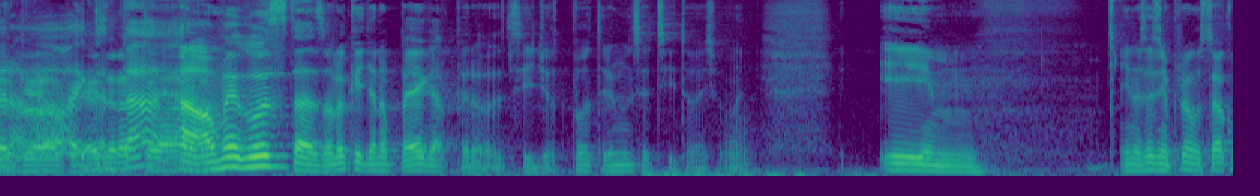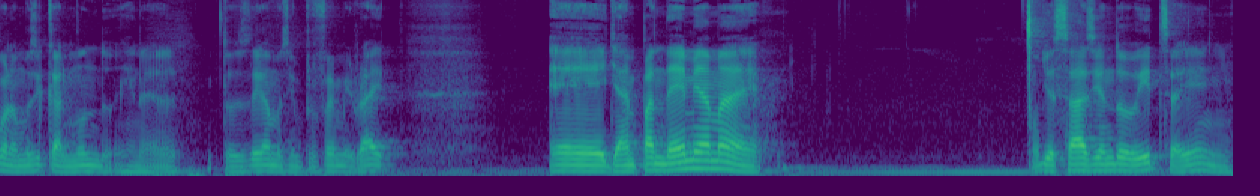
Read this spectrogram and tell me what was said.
ok, ok. Ah, me gusta, solo que ya no pega, pero sí, yo puedo tener un setcito de eso. Y, y no sé, siempre me gustaba con la música del mundo en general. Entonces, digamos, siempre fue mi ride. Eh, ya en pandemia, madre, yo estaba haciendo beats ahí en,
